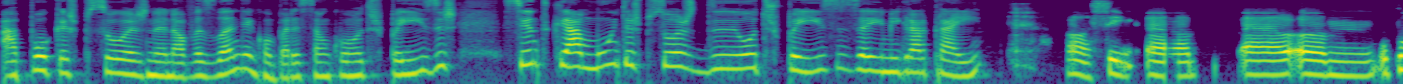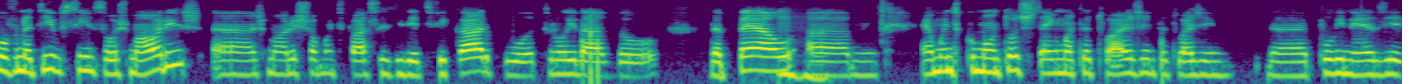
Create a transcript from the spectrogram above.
há poucas pessoas na Nova Zelândia em comparação com outros países, sente que há muitas pessoas de outros países a emigrar para aí? Ah, sim. ah, ah, um, o povo nativo, sim, são os maoris. Ah, os maoris são muito fáceis de identificar pela tonalidade do, da pele. Uhum. Um, é muito comum, todos têm uma tatuagem, tatuagem da Polinésia.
